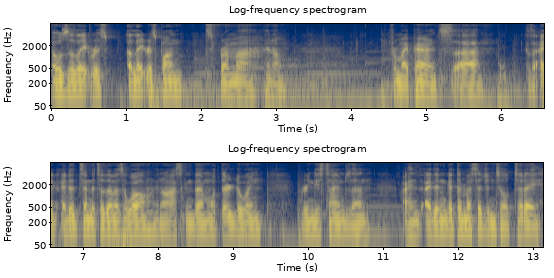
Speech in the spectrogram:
it was a late res- a late response from uh, you know from my parents because uh, I I did send it to them as well. You know, asking them what they're doing during these times, and I I didn't get their message until today.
